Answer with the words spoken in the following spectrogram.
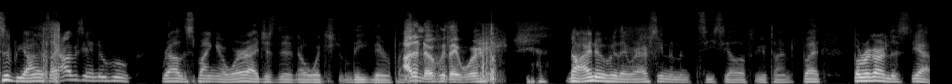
To be honest, like obviously I knew who Real España were. I just didn't know which league they were playing. I didn't know who they were. No, I knew who they were. I've seen them in CCL a few times, but but regardless, yeah,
